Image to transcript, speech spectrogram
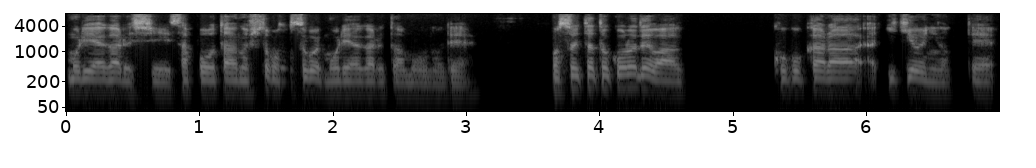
盛り上がるし、サポーターの人もすごい盛り上がるとは思うので、まあ、そういったところでは、ここから勢いに乗って、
